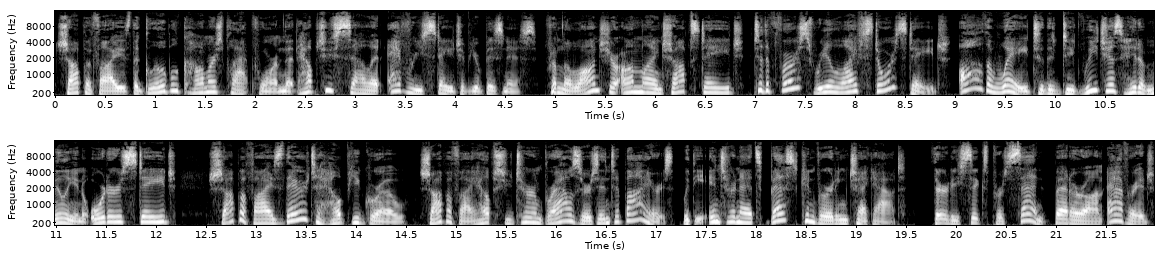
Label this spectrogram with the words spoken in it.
Shopify is the global commerce platform that helps you sell at every stage of your business. From the launch your online shop stage to the first real life store stage, all the way to the did we just hit a million orders stage. Shopify is there to help you grow. Shopify helps you turn browsers into buyers with the internet's best converting checkout. 36% better on average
